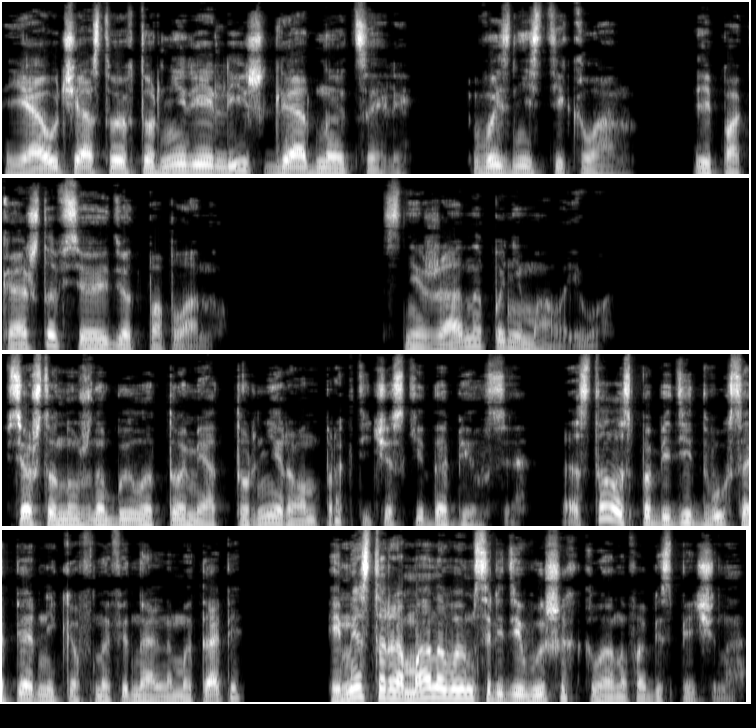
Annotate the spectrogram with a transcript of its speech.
«Я участвую в турнире лишь для одной цели — вознести клан. И пока что все идет по плану». Снежана понимала его. Все, что нужно было Томе от турнира, он практически добился. Осталось победить двух соперников на финальном этапе, и место Романовым среди высших кланов обеспечено.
